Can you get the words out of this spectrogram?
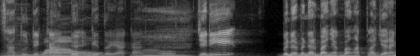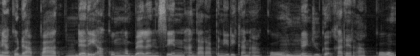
Satu dekade wow. gitu ya kan. Wow. Jadi benar-benar banyak banget pelajaran yang aku dapat Mhm. dari aku ngebalancein antara pendidikan aku Mhm. dan juga karir aku.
